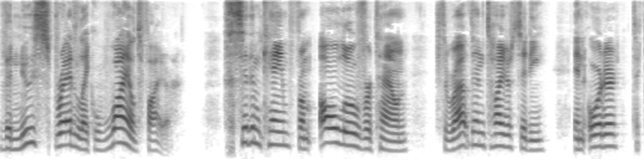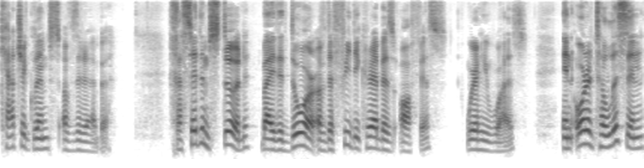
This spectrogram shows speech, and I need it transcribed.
The news spread like wildfire. Chassidim came from all over town, throughout the entire city, in order to catch a glimpse of the Rebbe. Chassidim stood by the door of the Frierdiker Rebbe's office, where he was, in order to listen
